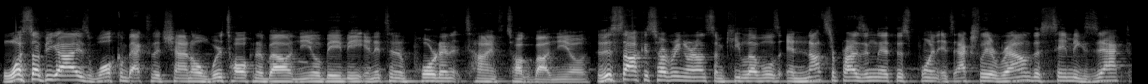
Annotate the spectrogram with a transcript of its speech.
What's up you guys? Welcome back to the channel. We're talking about NIO baby and it's an important time to talk about NIO. This stock is hovering around some key levels and not surprisingly at this point, it's actually around the same exact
